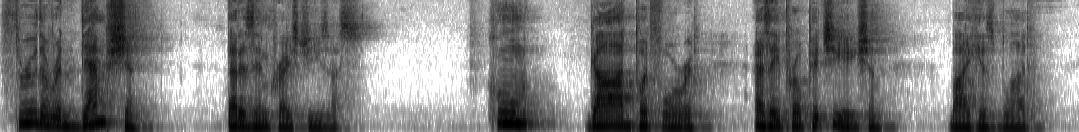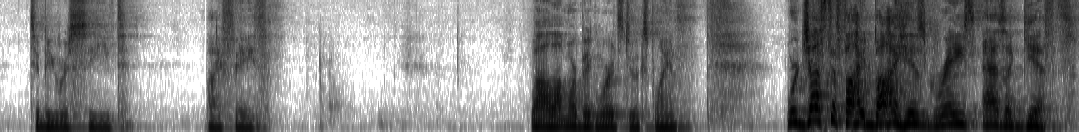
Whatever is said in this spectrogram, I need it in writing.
through the redemption that is in Christ Jesus, whom God put forward as a propitiation by his blood to be received by faith. Wow, a lot more big words to explain. We're justified by his grace as a gift.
